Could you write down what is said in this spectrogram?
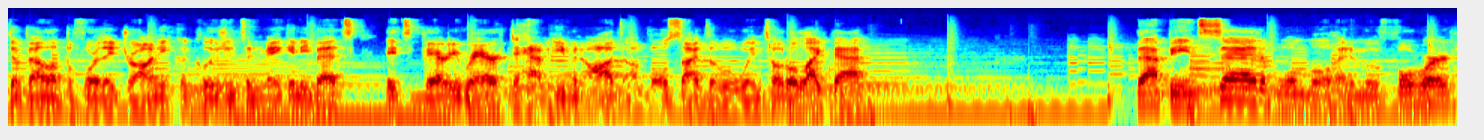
develop before they draw any conclusions and make any bets. It's very rare to have even odds on both sides of a win total like that. That being said, we'll go ahead and move forward.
